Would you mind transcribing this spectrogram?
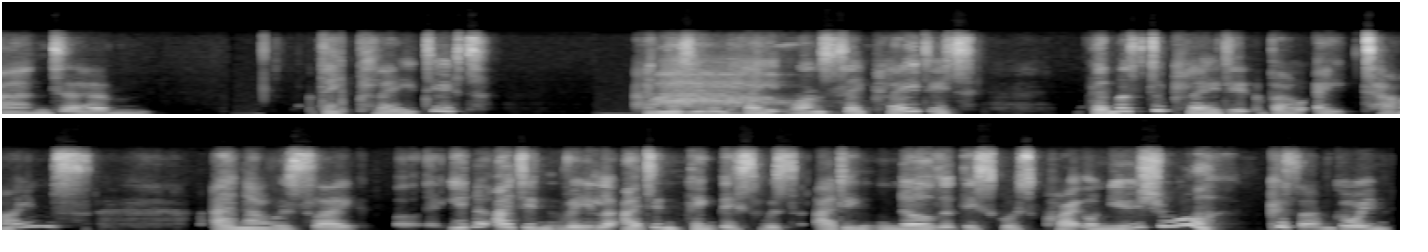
and um, they played it. And they didn't play it once; they played it. They must have played it about eight times. And I was like, uh, you know, I didn't really, I didn't think this was, I didn't know that this was quite unusual because I'm going,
